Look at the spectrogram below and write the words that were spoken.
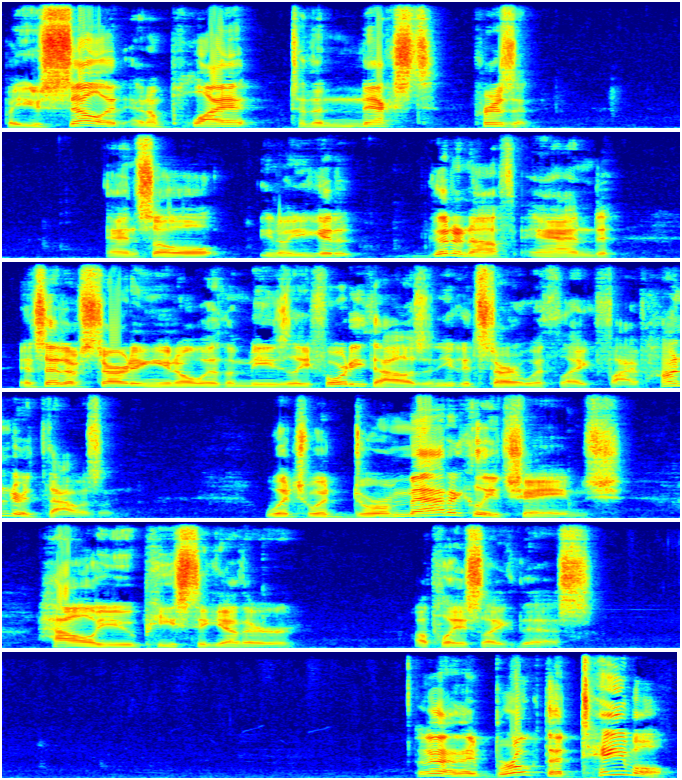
but you sell it and apply it to the next prison. And so, you know, you get it good enough and instead of starting, you know, with a measly 40,000, you could start with like 500,000, which would dramatically change how you piece together a place like this. Yeah, they broke the table.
